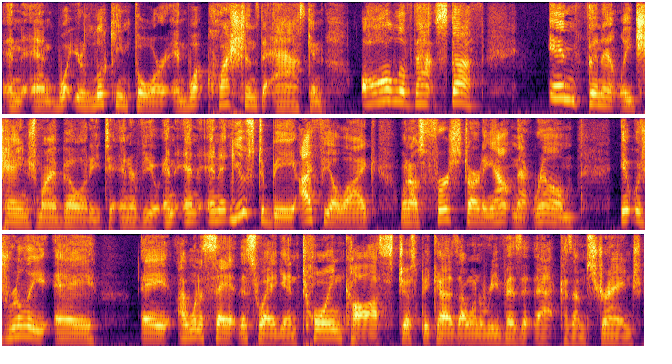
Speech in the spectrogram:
and, and what you're looking for and what questions to ask and all of that stuff infinitely changed my ability to interview. And, and, and it used to be, I feel like, when I was first starting out in that realm, it was really a a I want to say it this way again, coin toss just because I want to revisit that because I'm strange,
